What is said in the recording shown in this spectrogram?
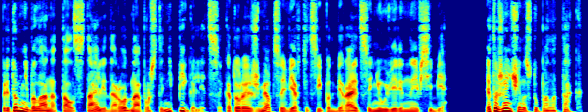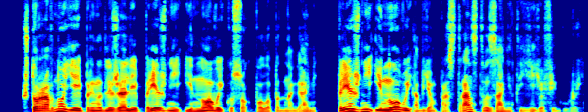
Притом не была она толста или дородна, а просто не пигалица, которая жмется, вертится и подбирается, неуверенная в себе. Эта женщина ступала так, что равно ей принадлежали прежний и новый кусок пола под ногами, прежний и новый объем пространства, занятый ее фигурой.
